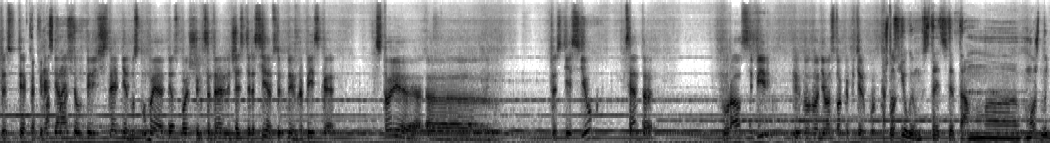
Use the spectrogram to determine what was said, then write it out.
То есть я, как я начал перечислять, нет, Москву я отнес больше к центральной части России, абсолютно европейская история. Э, то есть есть юг, центр, Урал, Сибирь, Владивосток и Петербург. А что с югом, кстати? Там э, может быть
